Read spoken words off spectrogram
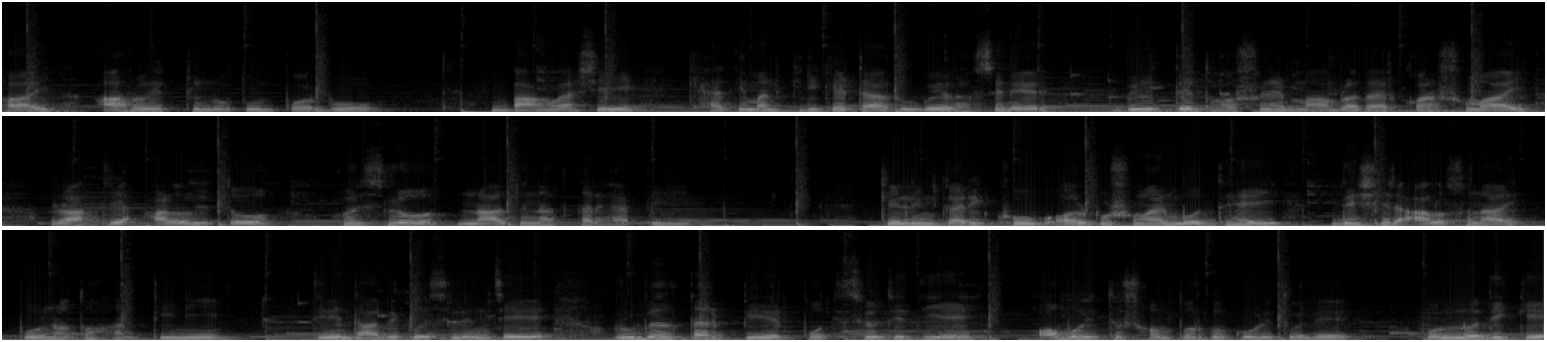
হয় আরও একটি নতুন পর্ব। বাংলাদেশি খ্যাতিমান ক্রিকেটার রুবেল হোসেনের বিরুদ্ধে ধর্ষণের মামলা দায়ের করার সময় রাত্রে আলোচিত হয়েছিল নাজনীন আক্তার হ্যাপি। কেলেঙ্কারি খুব অল্প সময়ের মধ্যেই দেশের আলোচনায় পরিণত হন তিনি। তিনি দাবি করেছিলেন যে রুবেল তার বিয়ের প্রতিশ্রুতি দিয়ে অবৈধ সম্পর্ক গড়ে তোলে। অন্যদিকে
